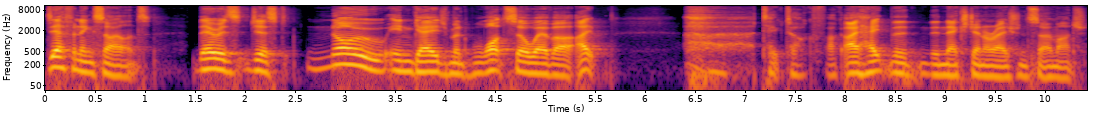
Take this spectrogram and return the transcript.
deafening silence. There is just no engagement whatsoever. I TikTok, fuck. I hate the the next generation so much.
